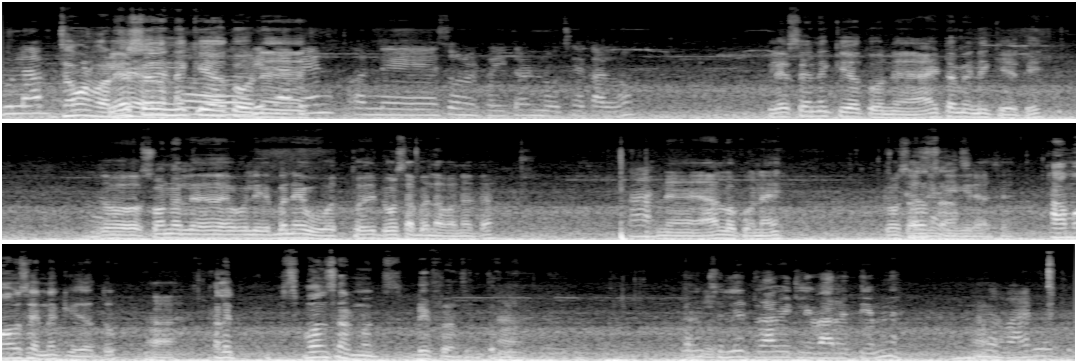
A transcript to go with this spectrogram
ગુલાબ જમણવાર પ્લેસ નક્કી હતો ને અને સોનલભાઈ ત્રણનો છે કાલનો. પ્લેસ નક્કી હતો ને આઈટમે નક્કી હતી. જો સોનલ ઓલી બનાવ્યું હોત તો એ ઢોસા બનાવવાના હતા. અને આ લોકોને ઢોસા. નક્કી કર્યા છે. ફાર્મ હાઉસે નક્કી જ હતું. હા. ખાલી સ્પોન્સરનો જ ડિફરન્સ હતો. હા. પણ ટ્રાવે એટલી વાર હતી એમ ને? અંદર વાર નથી.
